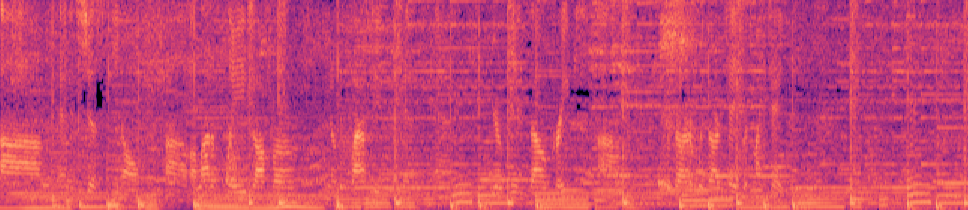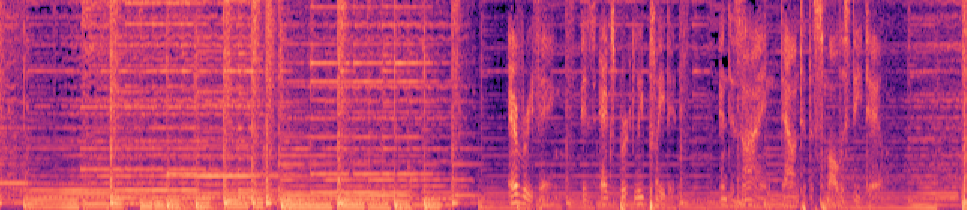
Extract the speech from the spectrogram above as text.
um, and it's just you know uh, a lot of plays off of you know the classic and, and European style crepes. With our with our take, with my take. Everything is expertly plated and designed down to the smallest detail. My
